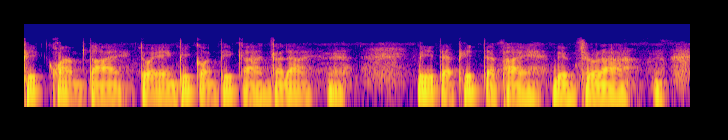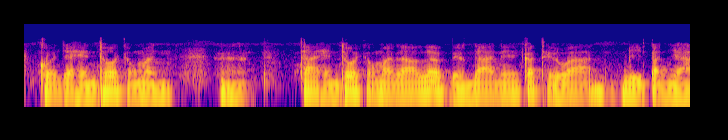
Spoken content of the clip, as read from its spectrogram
พลิกความตายตัวเองพิกลพิการก็ได้ มีแต่พิษแต่ภัยดื่มสุรา ควรจะเห็นโทษของมัน ถ้าเห็นโทษของมันแล้วเลิกดื่มได้นี้ก็ถือว่ามีปัญญา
